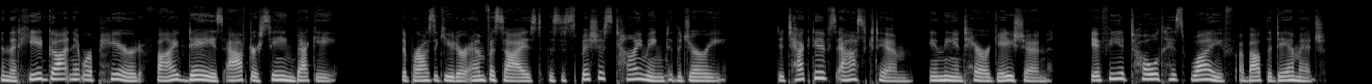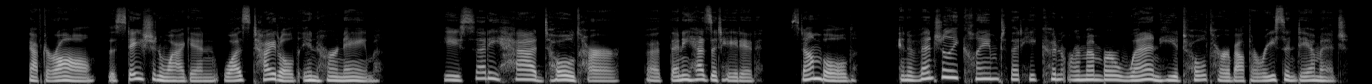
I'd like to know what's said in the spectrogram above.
and that he had gotten it repaired five days after seeing Becky. The prosecutor emphasized the suspicious timing to the jury. Detectives asked him, in the interrogation, if he had told his wife about the damage. After all, the station wagon was titled in her name. He said he had told her, but then he hesitated, stumbled, and eventually claimed that he couldn't remember when he had told her about the recent damage.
